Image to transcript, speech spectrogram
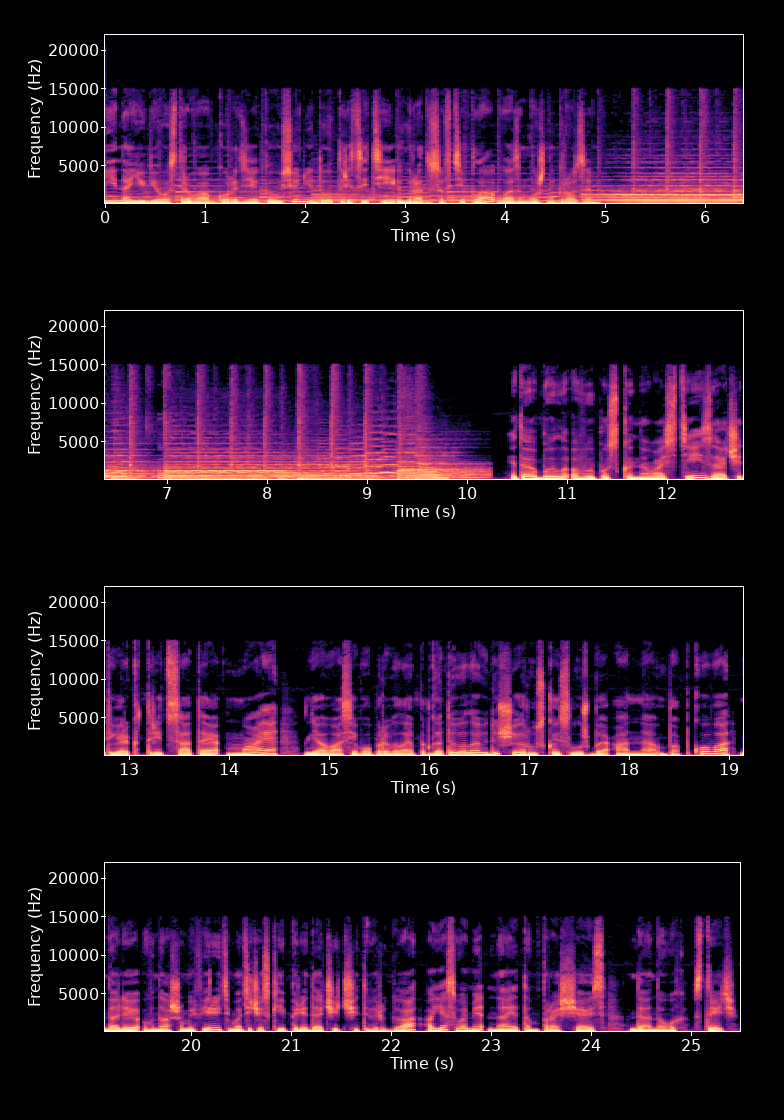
И на юге острова в городе Гаусюни до 30 градусов тепла, возможны грозы. Это был выпуск новостей за четверг, 30 мая. Для вас его провела и подготовила ведущая русской службы Анна Бабкова. Далее в нашем эфире тематические передачи четверга, а я с вами на этом прощаюсь. До новых встреч!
